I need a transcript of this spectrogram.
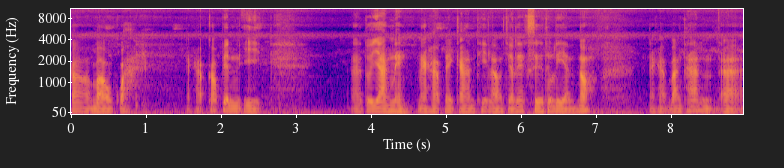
ก็เบากว่านะครับ ก็เป็นอีกอตัวอย่างหนึ่งนะครับ ในการที่เราจะเลือกซื้อทุเรียนเนาะนะครับ บางท่านอา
